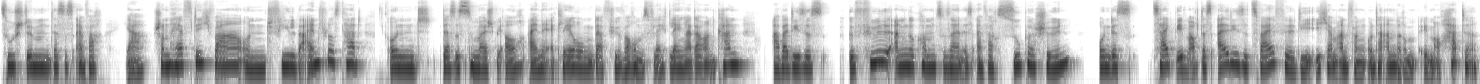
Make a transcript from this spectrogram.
zustimmen, dass es einfach ja schon heftig war und viel beeinflusst hat. Und das ist zum Beispiel auch eine Erklärung dafür, warum es vielleicht länger dauern kann. Aber dieses Gefühl angekommen zu sein, ist einfach super schön. Und es zeigt eben auch, dass all diese Zweifel, die ich am Anfang unter anderem eben auch hatte,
